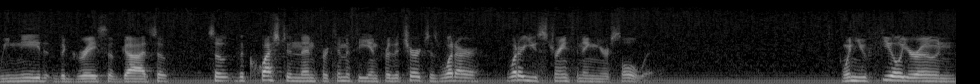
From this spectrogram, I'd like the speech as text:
We need the grace of God. So, so the question then for Timothy and for the church is what are what are you strengthening your soul with? When you feel your own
